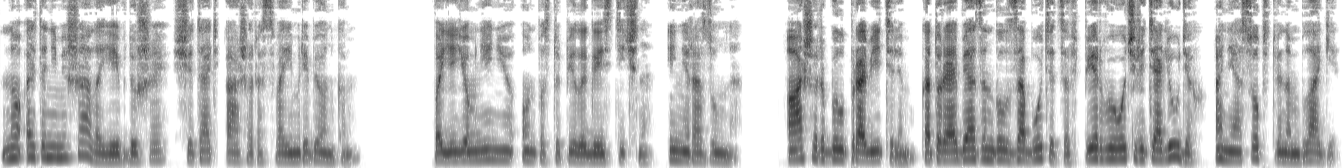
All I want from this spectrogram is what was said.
но это не мешало ей в душе считать Ашера своим ребенком. По ее мнению, он поступил эгоистично и неразумно. Ашер был правителем, который обязан был заботиться в первую очередь о людях, а не о собственном благе.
